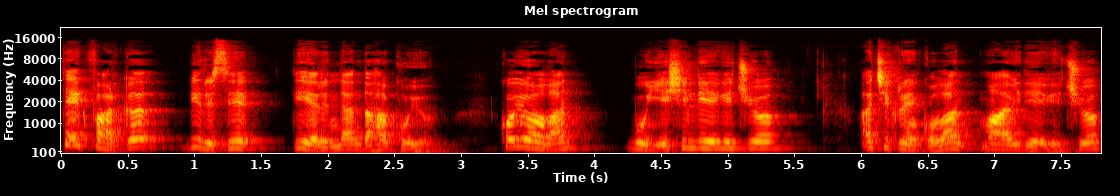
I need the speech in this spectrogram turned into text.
Tek farkı birisi diğerinden daha koyu. Koyu olan bu yeşil diye geçiyor. Açık renk olan mavi diye geçiyor.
